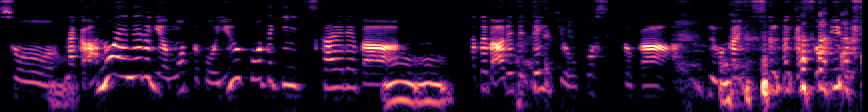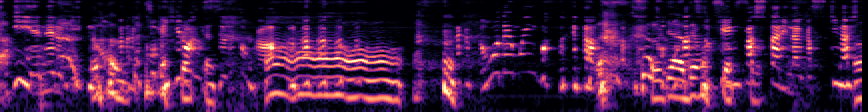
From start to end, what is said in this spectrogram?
そう、うん。なんかあのエネルギーをもっとこう有効的に使えれば、うんうん。例えばあれで電気を起こすとか、わかりますなんかそういういいエネルギーのゴミ拾いをするとあか、なんかどうでもいいことでなんかい友達と喧嘩したり、なんか好きな人、う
